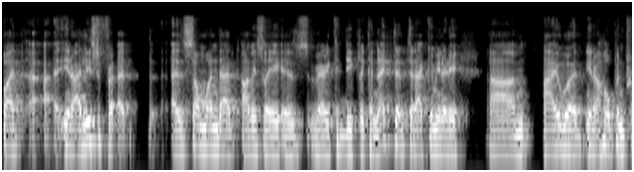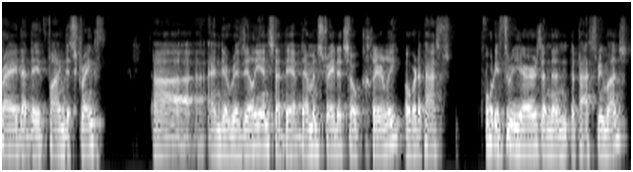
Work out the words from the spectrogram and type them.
but uh, uh, you know, at least for, uh, as someone that obviously is very deeply connected to that community, um, I would you know hope and pray that they find the strength uh, and the resilience that they have demonstrated so clearly over the past 43 years and then the past three months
